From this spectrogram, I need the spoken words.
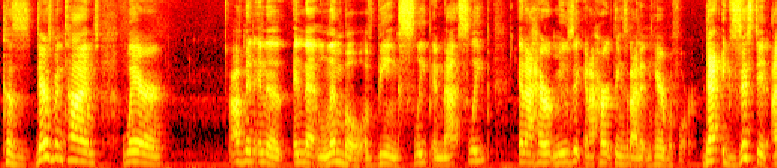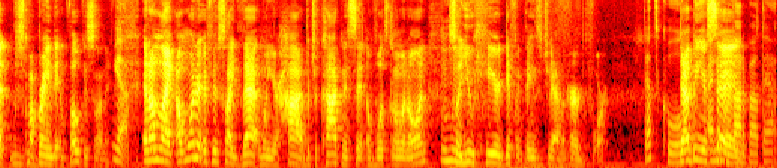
because there's been times where I've been in a in that limbo of being sleep and not sleep, and I heard music and I heard things that I didn't hear before. That existed, I just my brain didn't focus on it. Yeah. And I'm like, I wonder if it's like that when you're high, but you're cognizant of what's going on, so mm-hmm. you hear different things that you haven't heard before. That's cool. That being I said- never thought about that.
